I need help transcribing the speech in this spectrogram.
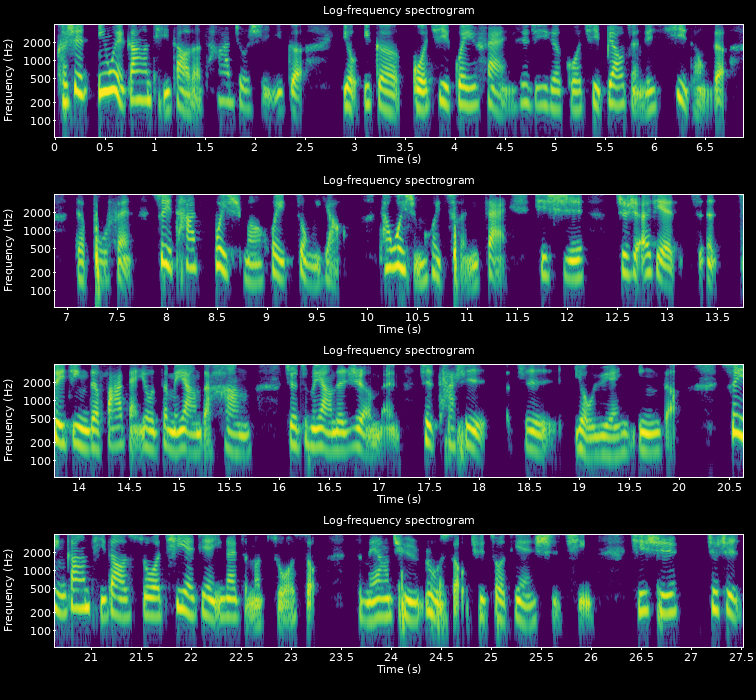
可是因为刚刚提到的，它就是一个有一个国际规范，甚至一个国际标准跟系统的的部分，所以它为什么会重要？”它为什么会存在？其实就是，而且最近的发展又这么样的夯，就这么样的热门，这它是是有原因的。所以你刚刚提到说，企业界应该怎么着手，怎么样去入手去做这件事情，其实就是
